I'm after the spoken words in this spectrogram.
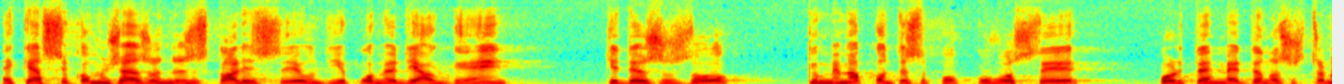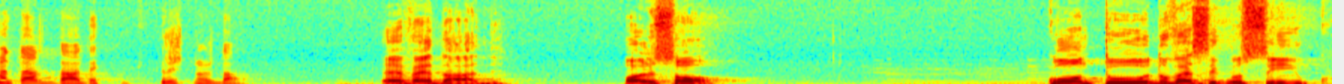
É que assim como Jesus nos esclareceu um dia por meio de alguém que Deus usou, que o mesmo aconteça por- com você por intermédio da nossa instrumentalidade que Cristo nos dá. é verdade. Olha só. Contudo, versículo 5.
